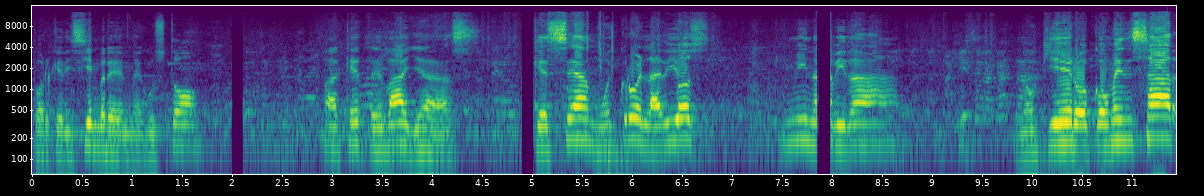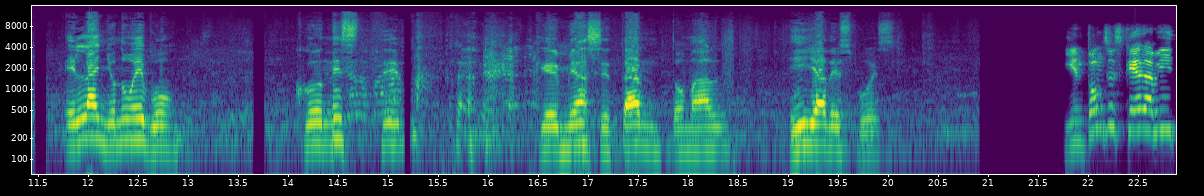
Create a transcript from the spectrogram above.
porque diciembre me gustó, para que te vayas, que sea muy cruel. Adiós mi Navidad. No quiero comenzar el año nuevo con este que me hace tanto mal. Y ya después y entonces, ¿qué, David?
